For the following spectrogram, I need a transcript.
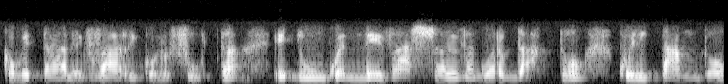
come tale va riconosciuta e dunque ne va salvaguardato quel tanto o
